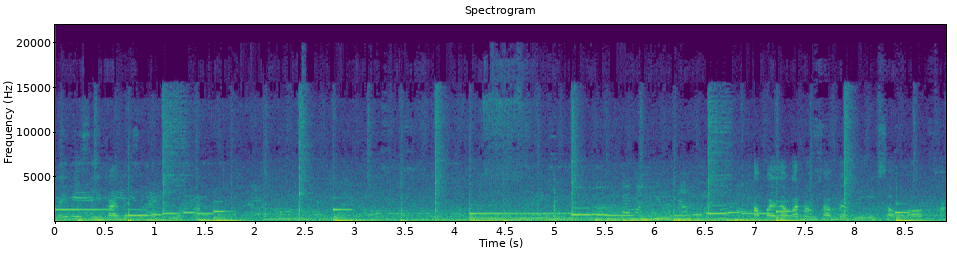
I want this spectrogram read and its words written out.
ไม่มีสีกลายเป็นสีชมพูค่ะต่อไปเราก็ทำซ้ำแบบนี้อีก2รอบค่ะ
